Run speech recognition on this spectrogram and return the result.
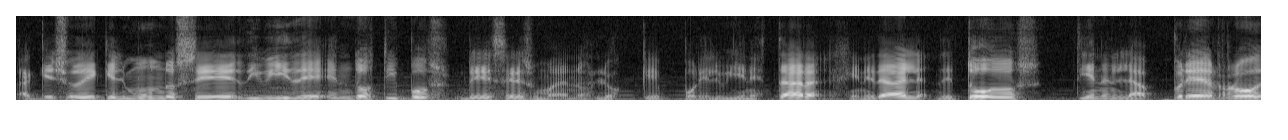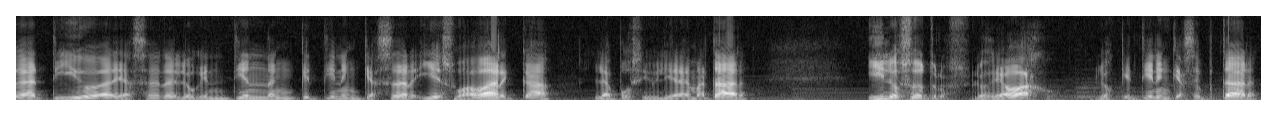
aquello de que el mundo se divide en dos tipos de seres humanos, los que por el bienestar general de todos tienen la prerrogativa de hacer lo que entiendan que tienen que hacer y eso abarca la posibilidad de matar, y los otros, los de abajo, los que tienen que aceptar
